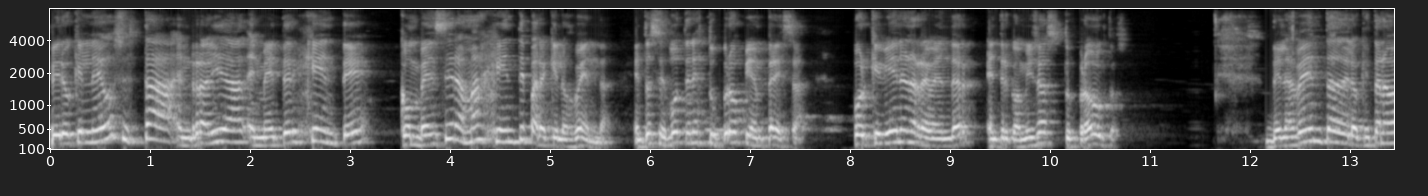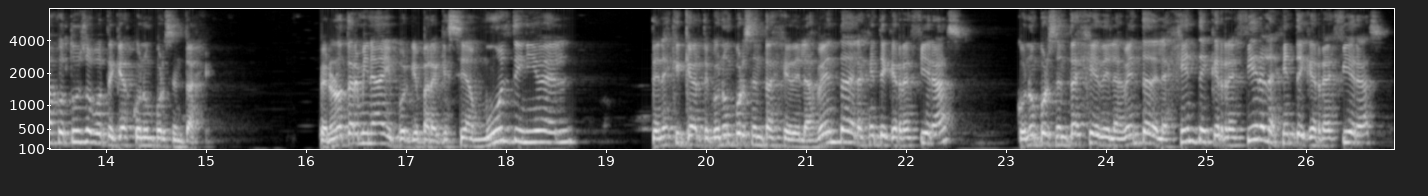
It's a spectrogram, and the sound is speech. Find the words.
pero que el negocio está en realidad en meter gente, convencer a más gente para que los venda. Entonces vos tenés tu propia empresa, porque vienen a revender, entre comillas, tus productos. De las ventas de los que están abajo tuyo, vos te quedas con un porcentaje. Pero no termina ahí, porque para que sea multinivel, tenés que quedarte con un porcentaje de las ventas de la gente que refieras, con un porcentaje de las ventas de la gente que refiere a la gente que refieras,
